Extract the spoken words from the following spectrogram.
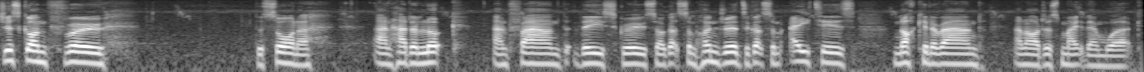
just gone through the sauna and had a look and found these screws so I've got some hundreds, I've got some 80s knocking around and I'll just make them work.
